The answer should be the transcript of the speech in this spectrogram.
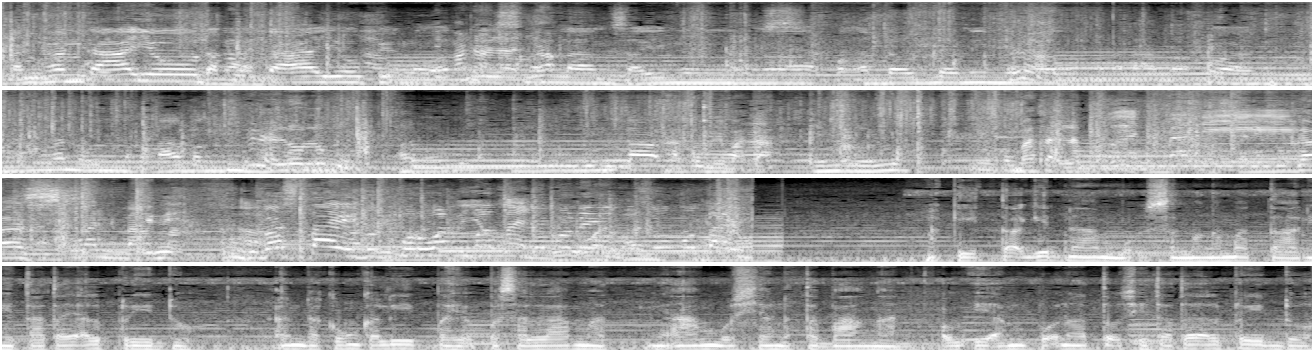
Taghan kaayo, dako kaayo pero at least man lang sa imong uh, pag-adawdaw ninyo. Kuan, ano, makatabang ninyo. Lolo mo. Ako ni bata. Gas. Kini. Bugas tay, good for one yun. Ano na? Nakita gid namo sa mga mata ni Tatay Alfredo ang dakong kalipay o pasalamat nga amo siyang natabangan. Og iampo nato si Tatay Alfredo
